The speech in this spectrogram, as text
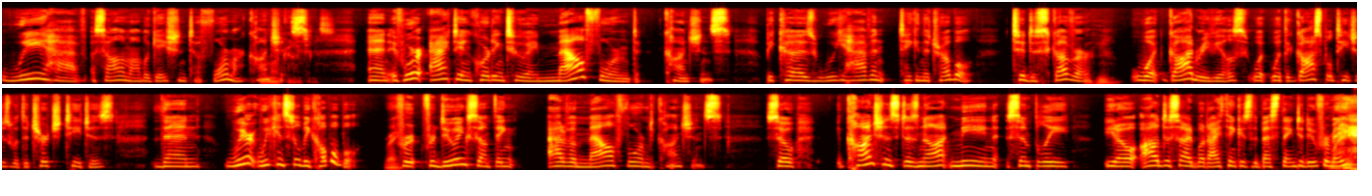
we have a solemn obligation to form our conscience. And if we're acting according to a malformed conscience because we haven't taken the trouble to discover what God reveals, what, what the gospel teaches, what the church teaches, then we're, we can still be culpable Right. for, for doing something out of a malformed conscience. So, conscience does not mean simply, you know, I'll decide what I think is the best thing to do for me.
